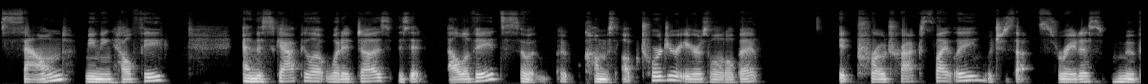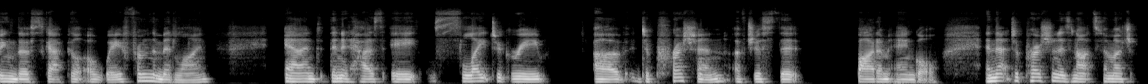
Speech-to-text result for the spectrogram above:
sound, meaning healthy. And the scapula, what it does is it elevates. So it, it comes up toward your ears a little bit. It protracts slightly, which is that serratus moving the scapula away from the midline. And then it has a slight degree of depression of just the bottom angle. And that depression is not so much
